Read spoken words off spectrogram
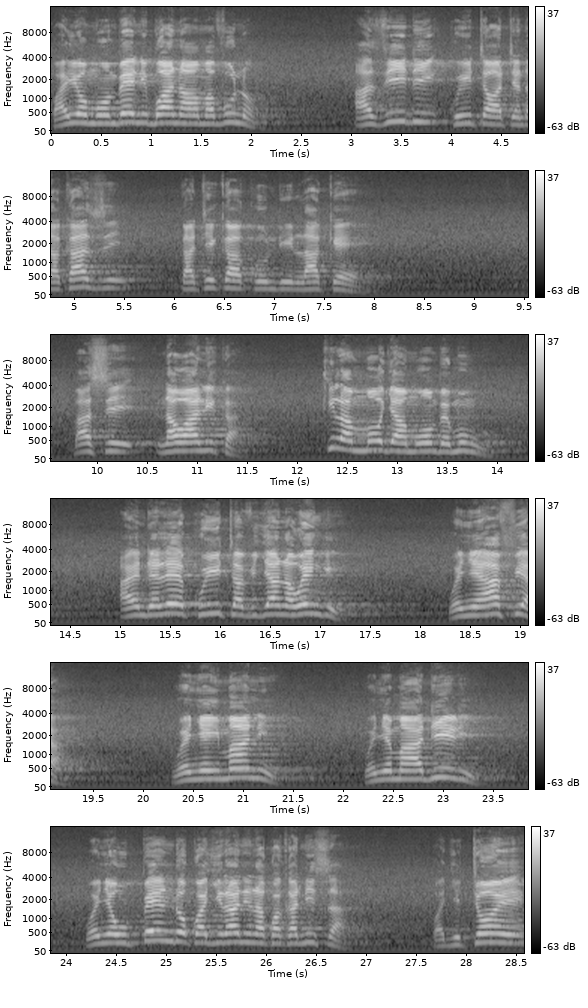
Kwa hiyo mwombeni Bwana wa mavuno azidi kuita watendakazi katika kundi lake. Basi nawaalika kila mmoja amwombe Mungu aendelee kuita vijana wengi wenye afya, wenye imani, wenye maadili wenye upendo kwa jirani na kwa kanisa wajitoe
